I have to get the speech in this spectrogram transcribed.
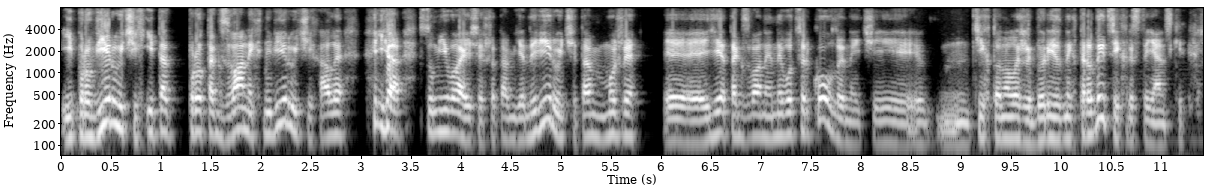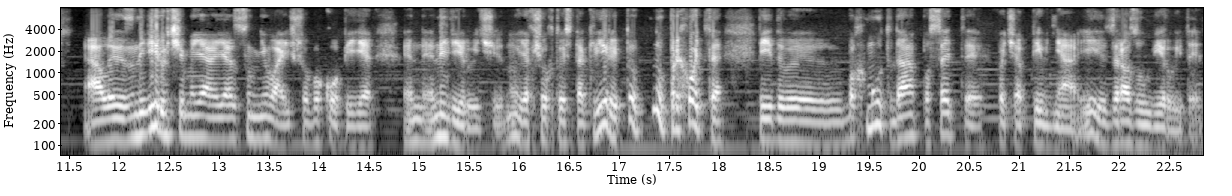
І про віруючих, і так про так званих невіруючих, але я сумніваюся, що там є невіруючі, там може Е, є так званий невоцерковлений, чи ті, хто належить до різних традицій християнських, але з невіруючими я я сумніваюся, що в окопі є невіруючі. Ну, Якщо хтось так вірить, то ну, приходьте під е, Бахмут, да, посидьте хоча б півдня і зразу увіруйте.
